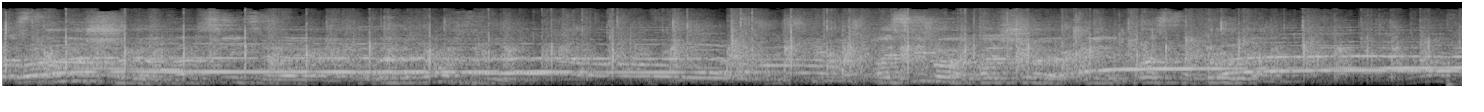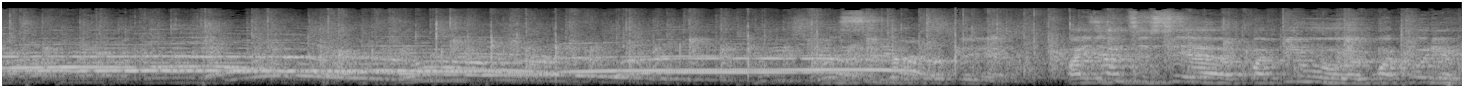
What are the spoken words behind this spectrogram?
Просто лучшую на свете, наверное. Быть. Спасибо большое, блин, просто круто. Пойдемте все по пиву покурим,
